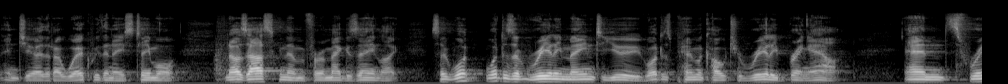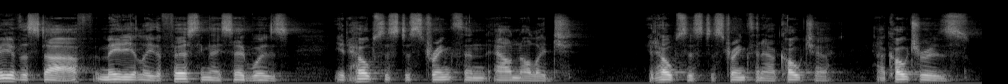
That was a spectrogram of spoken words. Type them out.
NGO that I work with in East Timor, and I was asking them for a magazine like, so what, what does it really mean to you? What does permaculture really bring out? And three of the staff, immediately, the first thing they said was, it helps us to strengthen our knowledge. It helps us to strengthen our culture. Our culture is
